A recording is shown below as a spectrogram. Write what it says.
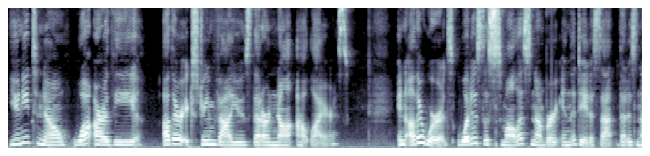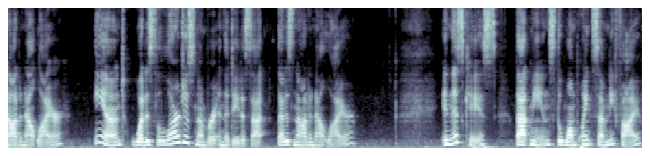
you need to know what are the other extreme values that are not outliers. In other words, what is the smallest number in the dataset that is not an outlier? And what is the largest number in the dataset that is not an outlier? In this case, that means the 1.75,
